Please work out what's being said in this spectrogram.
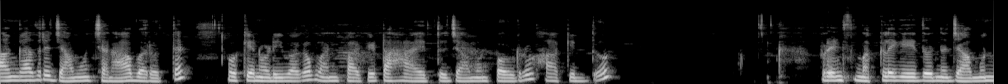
ಹಂಗಾದ್ರೆ ಜಾಮೂನ್ ಚೆನ್ನಾಗಿ ಬರುತ್ತೆ. ಓಕೆ ನೋಡಿ ಇವಾಗ ಒಂದು ಪ್ಯಾಕೆಟ್ ಆಯಿತು ಜಾಮೂನ್ ಪೌಡ್ರು ಹಾಕಿದ್ದು. ಫ್ರೆಂಡ್ಸ್ ಮಕ್ಕಳಿಗೆ ಇದನ್ನು ಜಾಮೂನ್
